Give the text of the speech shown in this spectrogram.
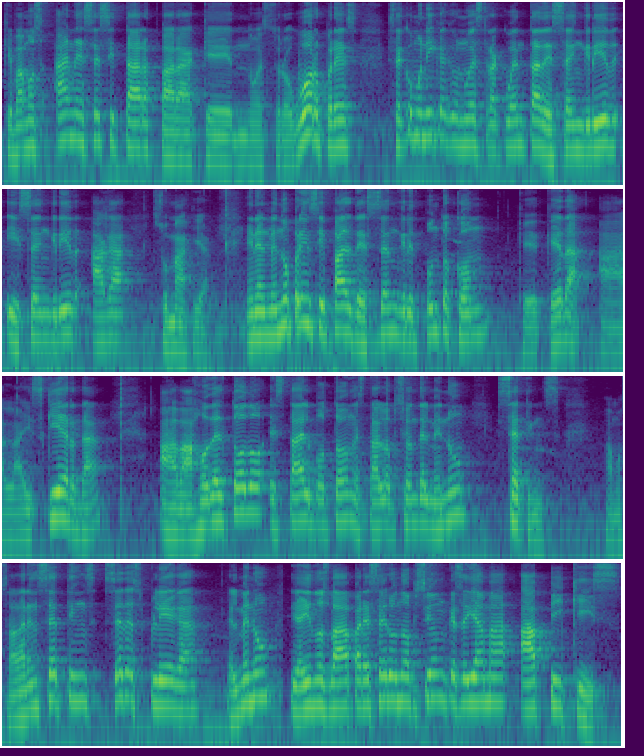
que vamos a necesitar para que nuestro WordPress se comunique con nuestra cuenta de SendGrid y SendGrid haga su magia. En el menú principal de SendGrid.com, que queda a la izquierda, abajo del todo está el botón, está la opción del menú Settings. Vamos a dar en Settings, se despliega el menú y ahí nos va a aparecer una opción que se llama API Keys.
